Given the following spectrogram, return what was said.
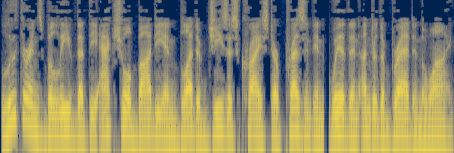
Lutherans believe that the actual body and blood of Jesus Christ are present in, with and under the bread and the wine.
